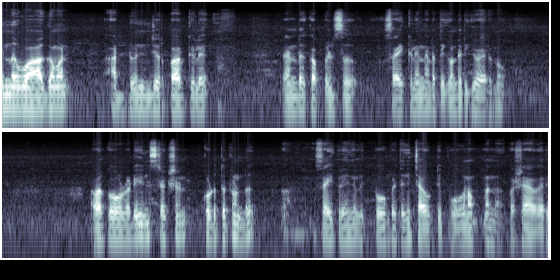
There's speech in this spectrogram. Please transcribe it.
ഇന്ന് വാഗമൺ അഡ്വഞ്ചർ പാർക്കിൽ രണ്ട് കപ്പിൾസ് സൈക്ലിംഗ് നടത്തിക്കൊണ്ടിരിക്കുമായിരുന്നു അവർക്ക് ഓൾറെഡി ഇൻസ്ട്രക്ഷൻ കൊടുത്തിട്ടുണ്ട്. സൈക്ലിങ്ങിൽ പോകുമ്പോഴത്തേക്കും ചവിട്ടി പോകണം എന്ന്. പക്ഷേ അവർ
